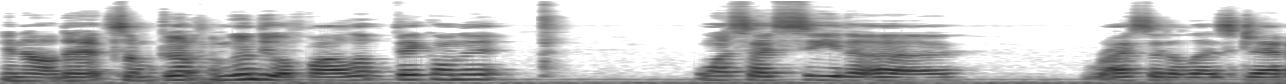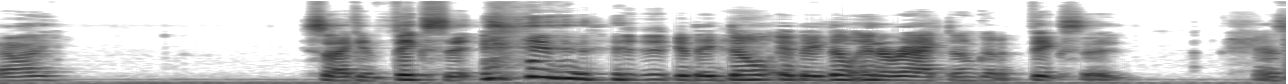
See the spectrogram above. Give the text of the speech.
and all that. So I'm gonna I'm gonna do a follow up fic on it once I see the uh, Rise of the Last Jedi so I can fix it. if they don't, if they don't interact, I'm gonna fix it. That's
